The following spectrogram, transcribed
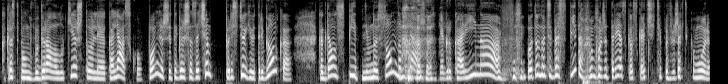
как раз ты, по-моему, выбирала Луке, что ли, коляску. Помнишь? И ты говоришь, а зачем пристегивать ребенка, когда он спит, дневной сон на пляже. Я говорю, Карина, вот он у тебя спит, а может резко вскочить и побежать к морю.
